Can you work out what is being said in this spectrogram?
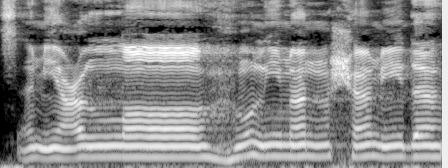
سمع الله لمن حمده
